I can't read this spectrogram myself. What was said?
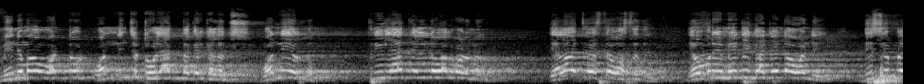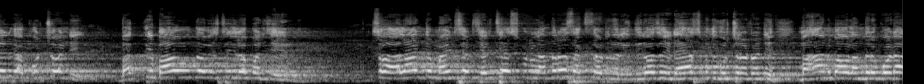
మినిమం వన్ టు వన్ నుంచి టూ ల్యాక్ దగ్గరికి వెళ్ళొచ్చు. వన్ ఇయర్లో. త్రీ ల్యాక్ వెళ్ళిన వాళ్ళు కూడా ఉన్నారు. ఎలా చేస్తే వస్తుంది? ఎవ్రీ మీటింగ్ అటెండ్ అవ్వండి. డిసిప్లిన్గా కూర్చోండి. భక్తి భావంతో విస్టేజ్లో పనిచేయండి. సో అలాంటి మైండ్ సెట్ సెట్ చేసుకున్న వాళ్ళందరూ సక్సెస్ అవడం జరిగింది ఈరోజు ఈ డయాస్ ముందు కూర్చున్నటువంటి మహానుభావులందరూ కూడా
